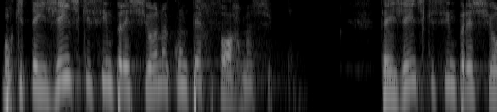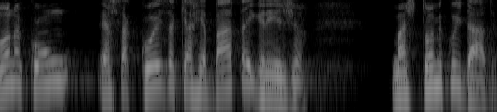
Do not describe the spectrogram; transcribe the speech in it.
Porque tem gente que se impressiona com performance. Tem gente que se impressiona com essa coisa que arrebata a igreja. Mas tome cuidado,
